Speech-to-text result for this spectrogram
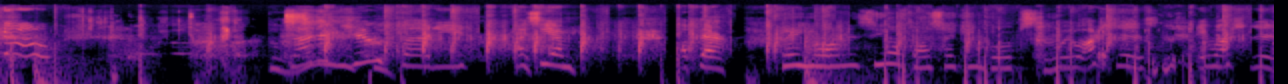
gotta. Not a juice, buddy. I see him up there. Hey, you wanna see how fast I can go upstairs? Wait, watch this. Hey, watch this.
